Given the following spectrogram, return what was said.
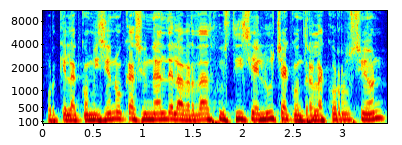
porque la Comisión Ocasional de la Verdad, Justicia y Lucha contra la Corrupción,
